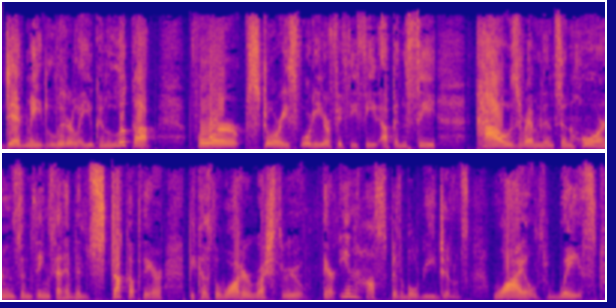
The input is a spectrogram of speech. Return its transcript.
dead meat, literally. You can look up four stories, 40 or 50 feet up, and see cows' remnants and horns and things that have been stuck up there because the water rushed through. They're inhospitable regions, wilds, waste,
